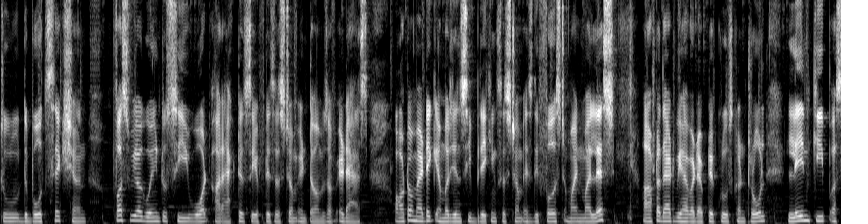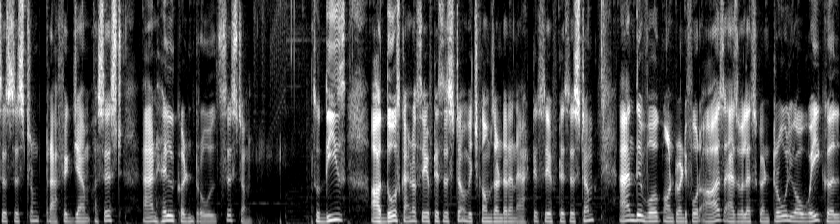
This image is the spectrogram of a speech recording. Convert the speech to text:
to the both section first we are going to see what are active safety system in terms of ADAS. Automatic emergency braking system is the first in my list. After that we have adaptive cruise control, lane keep assist system, traffic jam assist and hill control system so these are those kind of safety system which comes under an active safety system and they work on 24 hours as well as control your vehicle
